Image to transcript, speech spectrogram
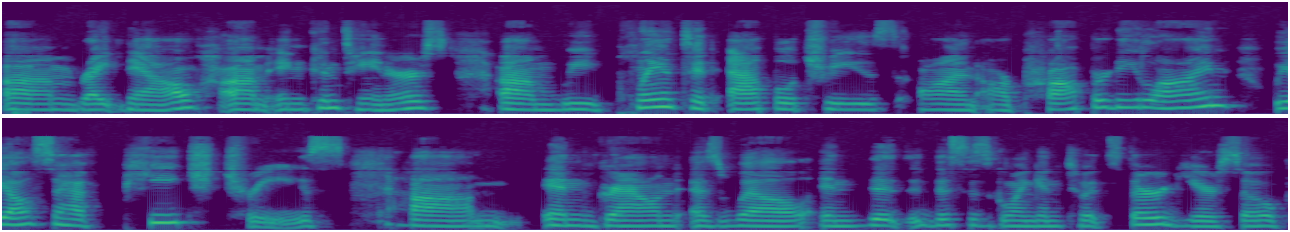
um, right now um, in containers. Um, we planted apple trees on our property line. We also have peach trees um, in ground as well. And th- this is going into its third year. So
